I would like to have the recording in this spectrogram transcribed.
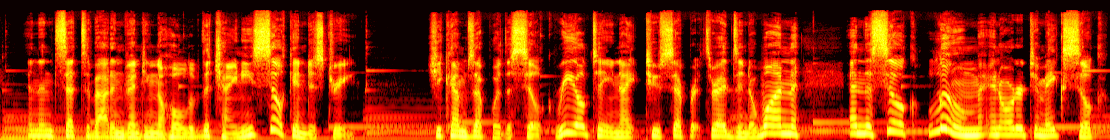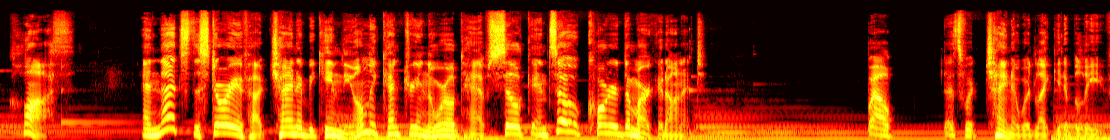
and then sets about inventing the whole of the Chinese silk industry. She comes up with a silk reel to unite two separate threads into one, and the silk loom in order to make silk cloth. And that's the story of how China became the only country in the world to have silk and so cornered the market on it. Well, that's what China would like you to believe.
